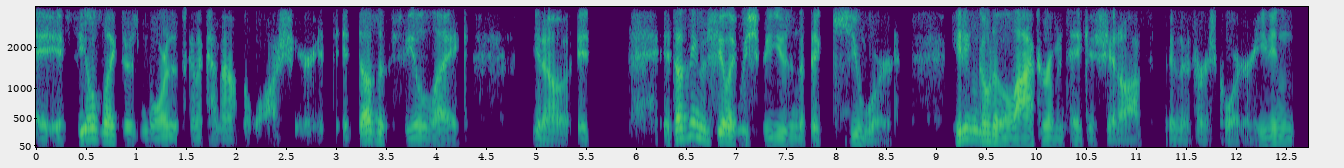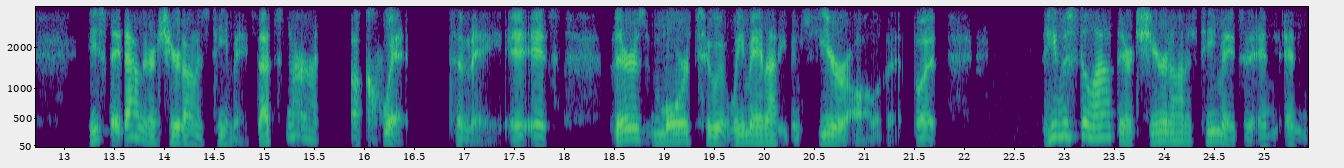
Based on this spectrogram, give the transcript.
It, it feels like there's more that's going to come out in the wash here. It it doesn't feel like, you know, it it doesn't even feel like we should be using the big Q word. He didn't go to the locker room and take his shit off in the first quarter. He didn't. He stayed down there and cheered on his teammates. That's not a quit to me. It, it's there's more to it. We may not even hear all of it, but he was still out there cheering on his teammates and and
